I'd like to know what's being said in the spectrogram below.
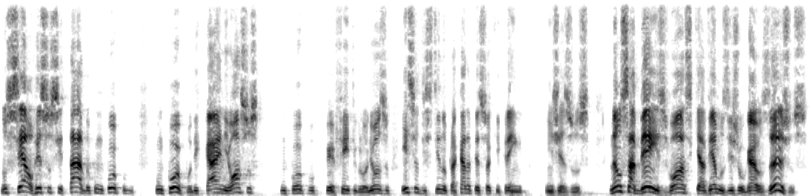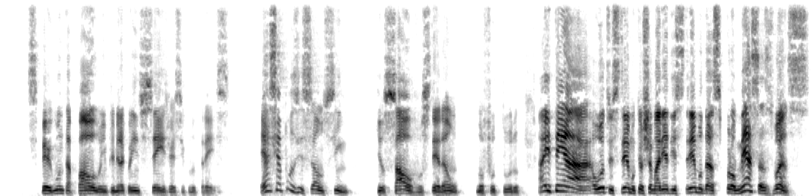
no céu, ressuscitado com um corpo, com corpo de carne e ossos, um corpo perfeito e glorioso. Esse é o destino para cada pessoa que crê em, em Jesus. Não sabeis vós que havemos de julgar os anjos? Pergunta Paulo em 1 Coríntios 6, versículo 3. Essa é a posição, sim, que os salvos terão no futuro. Aí tem o outro extremo, que eu chamaria de extremo das promessas vãs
